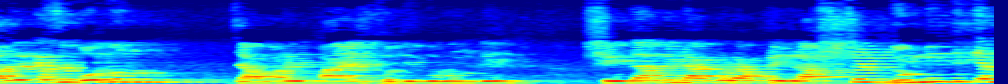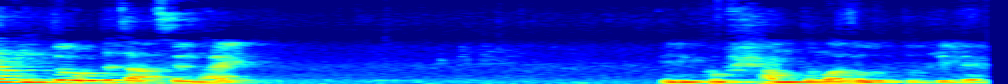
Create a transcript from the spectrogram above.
তাদের কাছে বলুন যে, আমার এই পায়ের ক্ষতিপূরণ দিন। সেই দাবি না করে আপনি রাষ্ট্রের দুর্নীতি কেন মুক্ত করতে চাচ্ছেন ভাই? তিনি খুব শান্তভাবে উত্তর দিলেন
